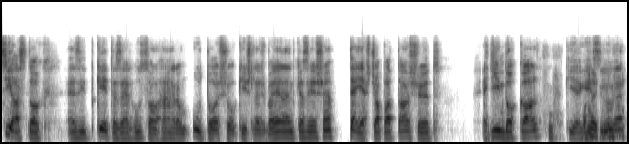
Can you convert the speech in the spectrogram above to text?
Sziasztok! Ez itt 2023 utolsó kisles bejelentkezése. Teljes csapattal, sőt, egy indokkal kiegészülve.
